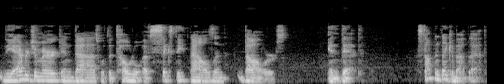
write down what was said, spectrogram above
the average American dies with a total of $60,000 in debt. Stop and think about that.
